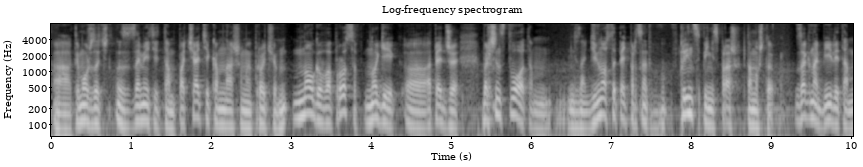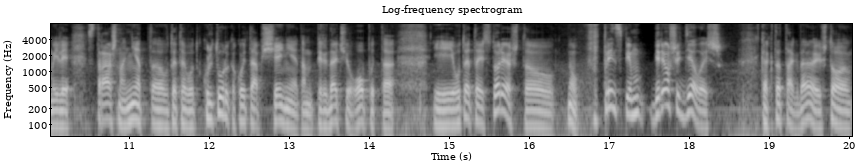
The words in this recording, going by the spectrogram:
а, ты можешь заметить там по чатикам нашим и прочим, много вопросов, многие, а, опять же, большинство там, не знаю, 95% в принципе не спрашивают, потому что загнобили там или страшно, нет а, вот этой вот культуры какой-то общения, там, передачи опыта. И вот эта история, что, ну, в принципе, берешь и делаешь. Как-то так, да? И что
